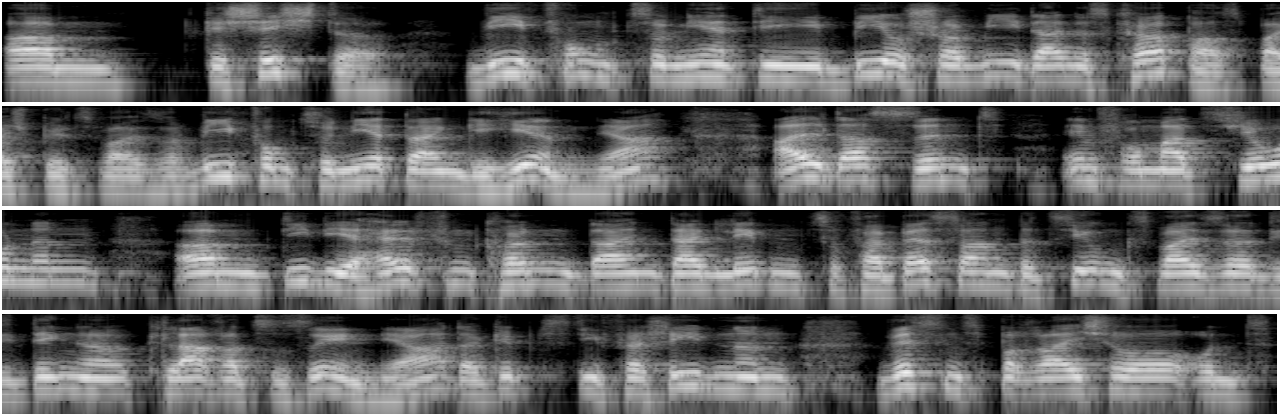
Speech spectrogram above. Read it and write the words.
ähm, Geschichte, wie funktioniert die Biochemie deines Körpers beispielsweise, wie funktioniert dein Gehirn, ja. All das sind Informationen, ähm, die dir helfen können, dein, dein Leben zu verbessern, beziehungsweise die Dinge klarer zu sehen. Ja, da gibt es die verschiedenen Wissensbereiche und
